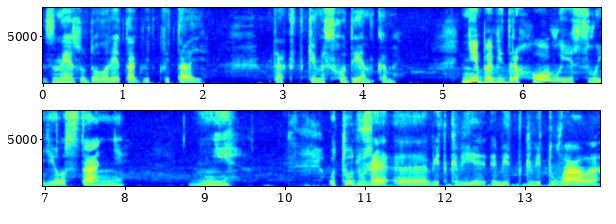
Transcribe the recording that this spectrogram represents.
знизу до гори так відквітає. Так, з такими сходинками. Ніби відраховує свої останні дні. Отут вже е, відкві, відквітувала,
